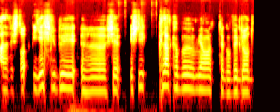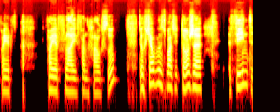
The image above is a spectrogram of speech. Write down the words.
Ale wiesz co, jeśli by e, się, jeśli klatka by miała tego wygląd Fire, Firefly Funhouse'u, to chciałbym zobaczyć to, że Fint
